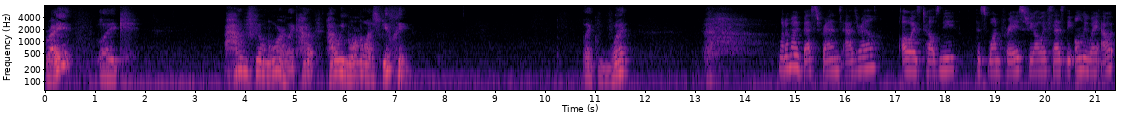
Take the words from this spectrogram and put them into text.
right like how do we feel more like how do how do we normalize feeling like what One of my best friends, Azrael, always tells me this one phrase. She always says, The only way out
